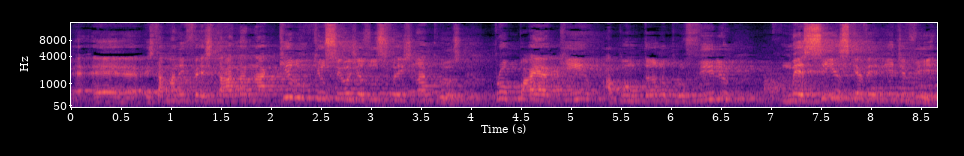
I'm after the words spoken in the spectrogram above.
é, é, está manifestada naquilo que o Senhor Jesus fez na cruz. Para o pai aqui, apontando para o filho, o Messias que haveria de vir.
